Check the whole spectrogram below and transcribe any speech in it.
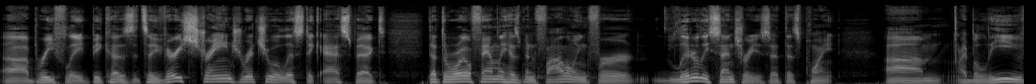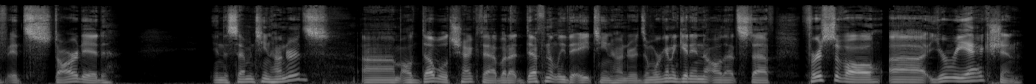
uh, briefly because it's a very strange ritualistic aspect that the royal family has been following for literally centuries at this point. Um, I believe it started in the 1700s. Um, I'll double check that, but uh, definitely the 1800s. And we're going to get into all that stuff. First of all, uh, your reaction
